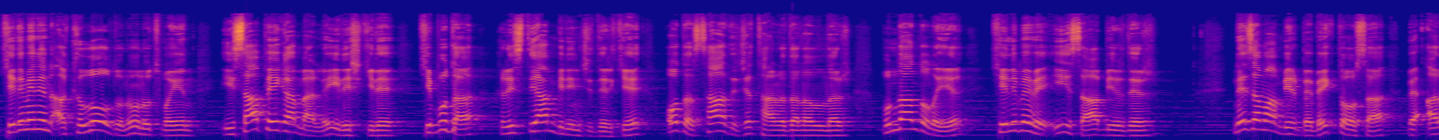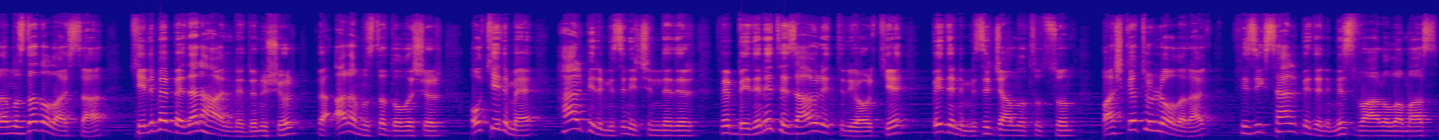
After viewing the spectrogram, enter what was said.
Kelimenin akıllı olduğunu unutmayın. İsa peygamberle ilişkili ki bu da Hristiyan bilincidir ki o da sadece Tanrı'dan alınır. Bundan dolayı kelime ve İsa birdir. Ne zaman bir bebek de olsa ve aramızda dolaşsa kelime beden haline dönüşür ve aramızda dolaşır. O kelime her birimizin içindedir ve bedeni tezahür ettiriyor ki bedenimizi canlı tutsun. Başka türlü olarak fiziksel bedenimiz var olamaz.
